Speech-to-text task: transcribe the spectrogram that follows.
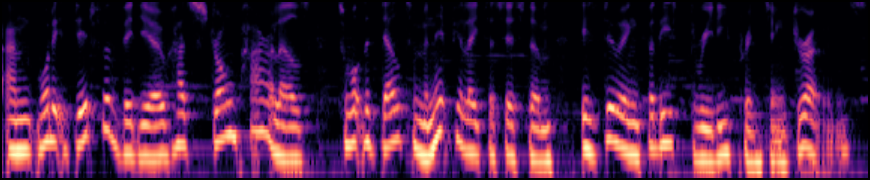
and what it did for video has strong parallels to what the Delta manipulator system is doing for these 3D printing drones.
